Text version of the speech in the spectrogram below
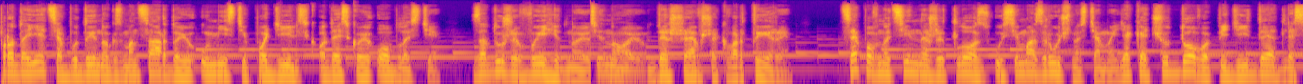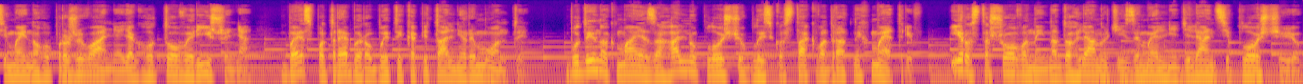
Продається будинок з мансардою у місті Подільськ Одеської області за дуже вигідною ціною, дешевше квартири. Це повноцінне житло з усіма зручностями, яке чудово підійде для сімейного проживання як готове рішення, без потреби робити капітальні ремонти. Будинок має загальну площу близько 100 квадратних метрів і розташований на доглянутій земельній ділянці площею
